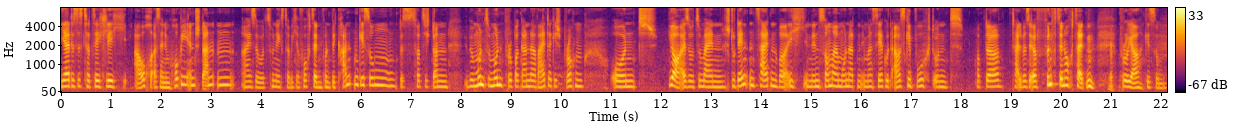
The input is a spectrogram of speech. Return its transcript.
Ja, das ist tatsächlich auch aus einem Hobby entstanden. Also zunächst habe ich auf Hochzeiten von Bekannten gesungen. Das hat sich dann über Mund-zu-Mund-Propaganda weitergesprochen. Und ja, also zu meinen Studentenzeiten war ich in den Sommermonaten immer sehr gut ausgebucht und habe da teilweise auf 15 Hochzeiten ja. pro Jahr gesungen.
